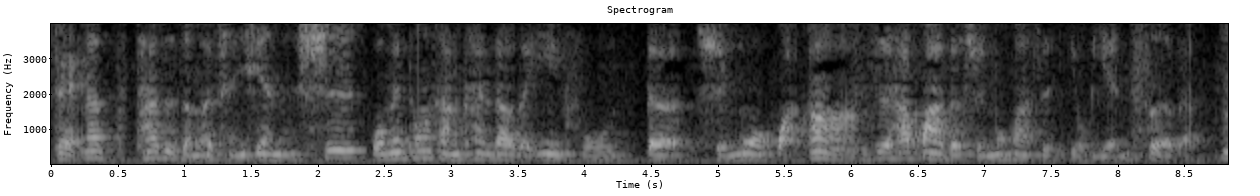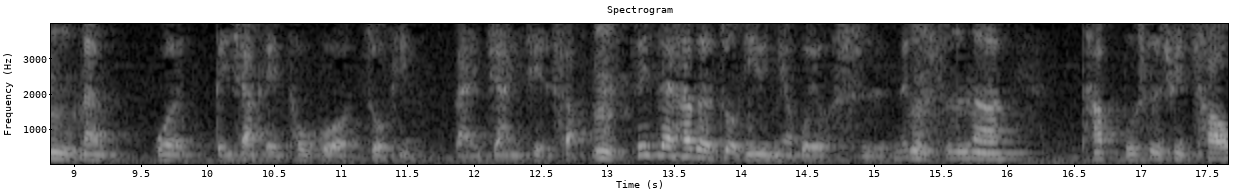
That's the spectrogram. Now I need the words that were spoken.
对，那他是怎么呈现呢？诗，我们通常看到的一幅的水墨画，啊，只是他画的水墨画是有颜色的，嗯，那我等一下可以透过作品来加以介绍，嗯，所以在他的作品里面会有诗，那个诗呢？他不是去抄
